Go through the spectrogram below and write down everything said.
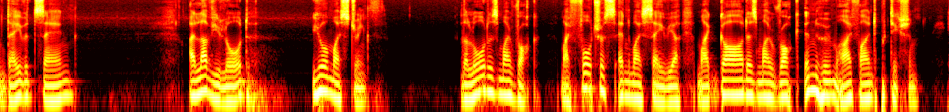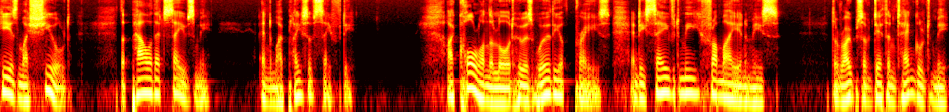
And David sang, I love you, Lord. You're my strength. The Lord is my rock my fortress and my Saviour, my God is my rock in whom I find protection. He is my shield, the power that saves me, and my place of safety. I call on the Lord who is worthy of praise, and he saved me from my enemies. The ropes of death entangled me,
